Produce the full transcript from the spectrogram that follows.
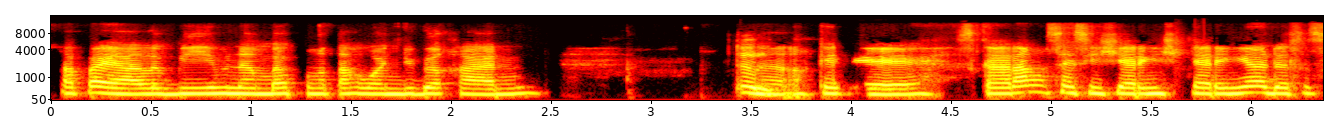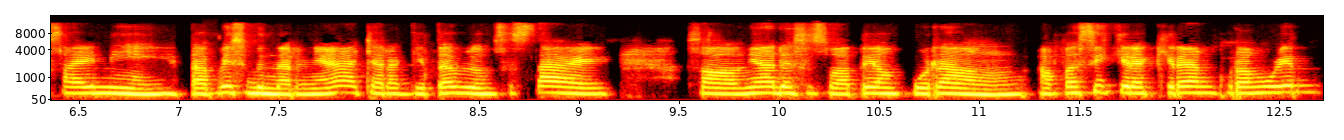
apa ya, lebih menambah pengetahuan juga kan. Nah, oke okay deh. Sekarang sesi sharing-sharingnya udah selesai nih. Tapi sebenarnya acara kita belum selesai. Soalnya ada sesuatu yang kurang. Apa sih kira-kira yang kurang, Win?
